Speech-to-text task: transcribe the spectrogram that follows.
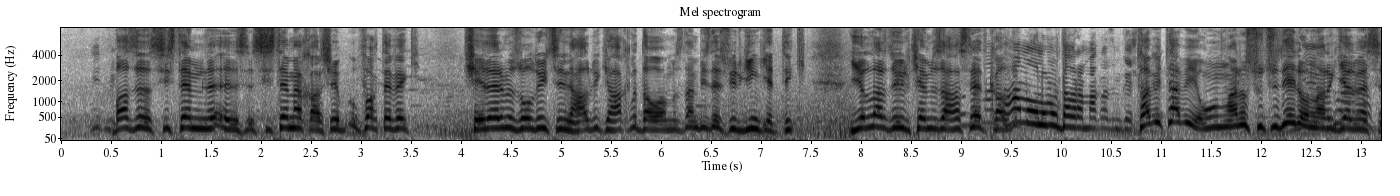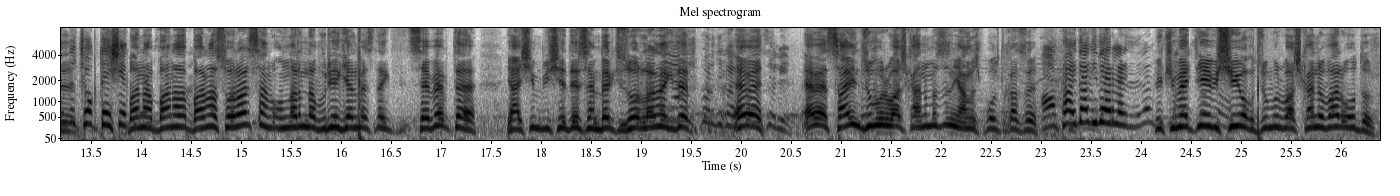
bazı sistemle, sisteme karşı ufak tefek şeylerimiz olduğu için halbuki haklı davamızdan biz de sürgün gittik. Yıllarca ülkemize hasret kaldık. Daha mı olumlu davranmak lazım göçmen? Tabii tabii onların suçu değil onların gelmesi. Şimdi Çok teşekkür Bana ederim. bana bana sorarsan onların da buraya gelmesine sebep de ya şimdi bir şey dersen belki zorlarına gider. politika, Evet. ben söyleyeyim. Evet Sayın Cumhurbaşkanımızın yanlış politikası. 6 ayda giderler dediler. Hükümet diye bir şey yok. Cumhurbaşkanı var odur.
